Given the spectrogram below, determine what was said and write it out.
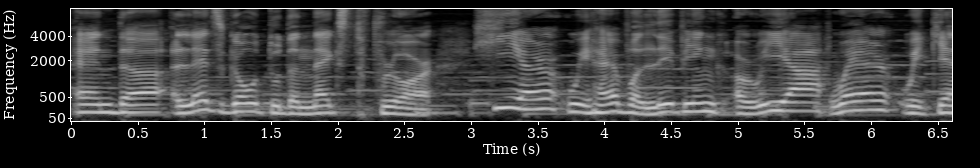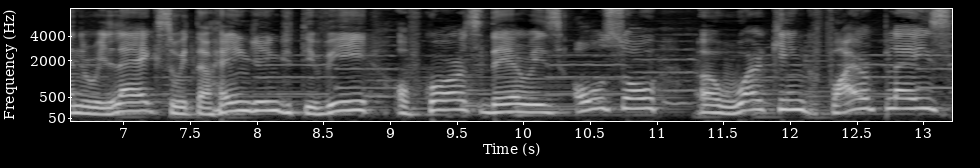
and uh, let's go to the next floor. Here we have a living area where we can relax with a hanging TV. Of course there is also a working fireplace.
